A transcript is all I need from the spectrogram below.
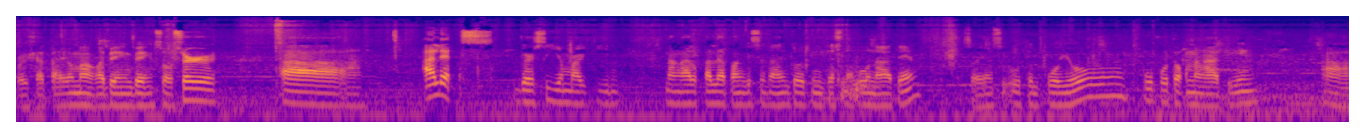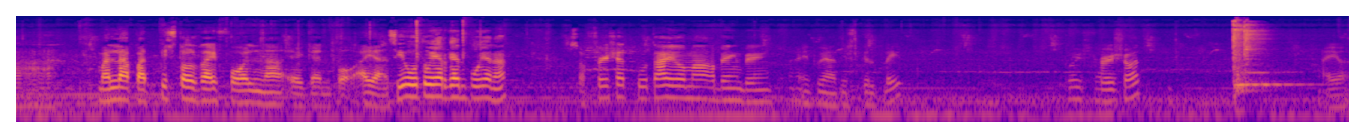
first shot tayo mga kabeng-beng. So, Sir ah Alex Garcia Martin ng Alcala Pangasinan coating test na po natin. So, ayan si Utol po yung puputok ng ating ah manlapat pistol rifle na airgun po. Ayan, si Auto airgun po yan ha. So, first shot po tayo mga kabeng-beng. Ayun po yung ating steel plate. First shot. Ayun.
